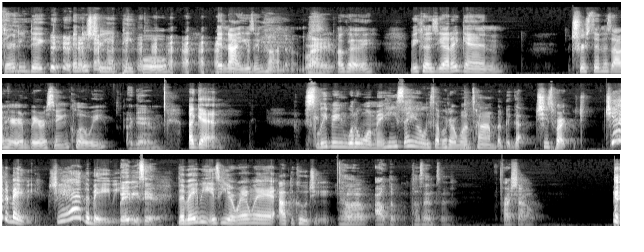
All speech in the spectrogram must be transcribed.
dirty dick industry people and not using condoms. Right. Okay. Because yet again, Tristan is out here embarrassing Khloé. Again. Again. Sleeping with a woman. He said he only slept with her one time, but the guy she's pregnant. She had the baby. She had the baby. Baby's here. The baby is here. Wham wham out the coochie. Hello. Out the placenta. Fresh out.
